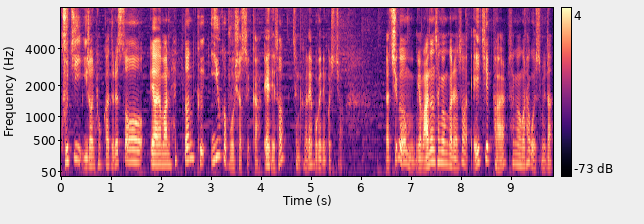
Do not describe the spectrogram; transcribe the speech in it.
굳이 이런 효과들을 써야만 했던 그 이유가 무엇이었을까에 대해서 생각을 해보게 된 것이죠. 지금 많은 상영관에서 HFR 상영을 하고 있습니다.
